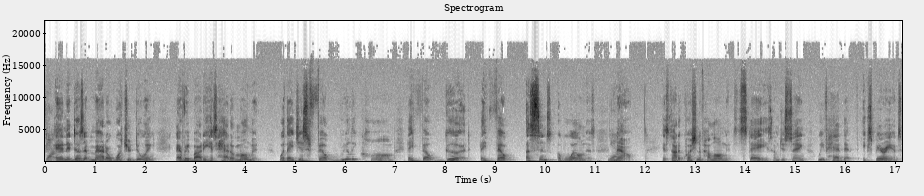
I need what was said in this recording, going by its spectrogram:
Yeah. And it doesn't matter what you're doing. Everybody has had a moment where they just felt really calm. They felt good. They felt a sense of wellness. Yeah. Now, it's not a question of how long it stays. I'm just saying we've had that experience,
